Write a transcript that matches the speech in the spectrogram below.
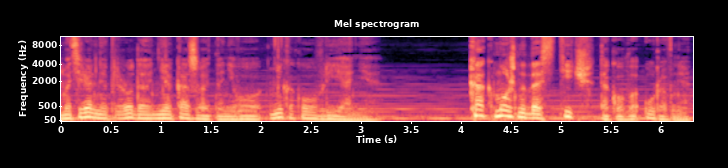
Материальная природа не оказывает на него никакого влияния. Как можно достичь такого уровня?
